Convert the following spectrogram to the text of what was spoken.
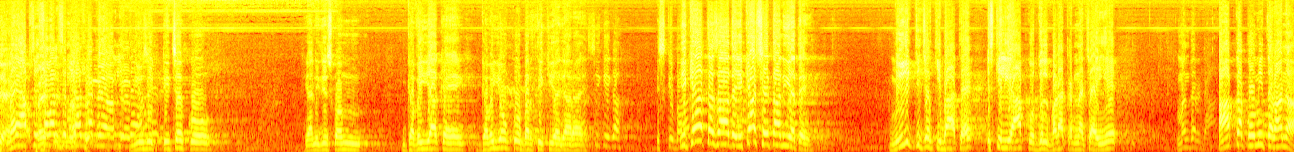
जाएँ। मैं आपसे सवाल से आप आप- हूँ। म्यूज़िक टीचर को यानी जिसको हम गवैया कहें गवैयों को भर्ती किया जा रहा है। सीखेगा। इसके बाद ये क्या तजाद है ये क्या शैतानियत है? म्यूज़िक टीचर की बात है इसके लिए आपको दिल बड़ा करना चाहिए। मंदिर आपका कौमी तराना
